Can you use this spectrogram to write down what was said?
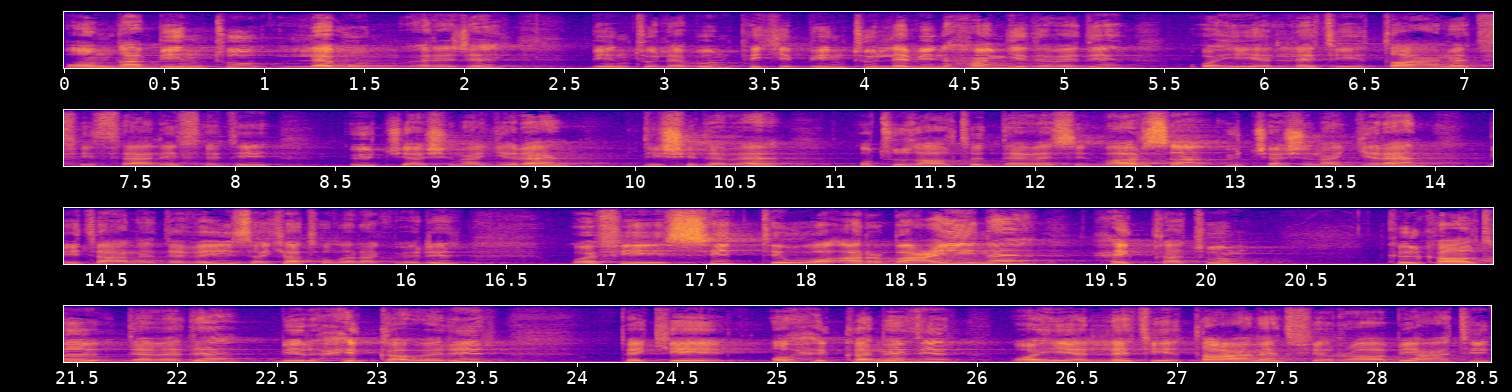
onda bintu lebun verecek. Bintu lebun. Peki bintu lebin hangi devedir? O hiyelleti ta'anet fi thaliseti 3 yaşına giren dişi deve. 36 devesi varsa 3 yaşına giren bir tane deveyi zekat olarak verir. Ve fi sitti ve arba'ine hikkatun 46 devede bir hikka verir. Peki o hikka nedir? وَهِيَ الَّتِي طَعَنَتْ فِي الرَّابِعَةِ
